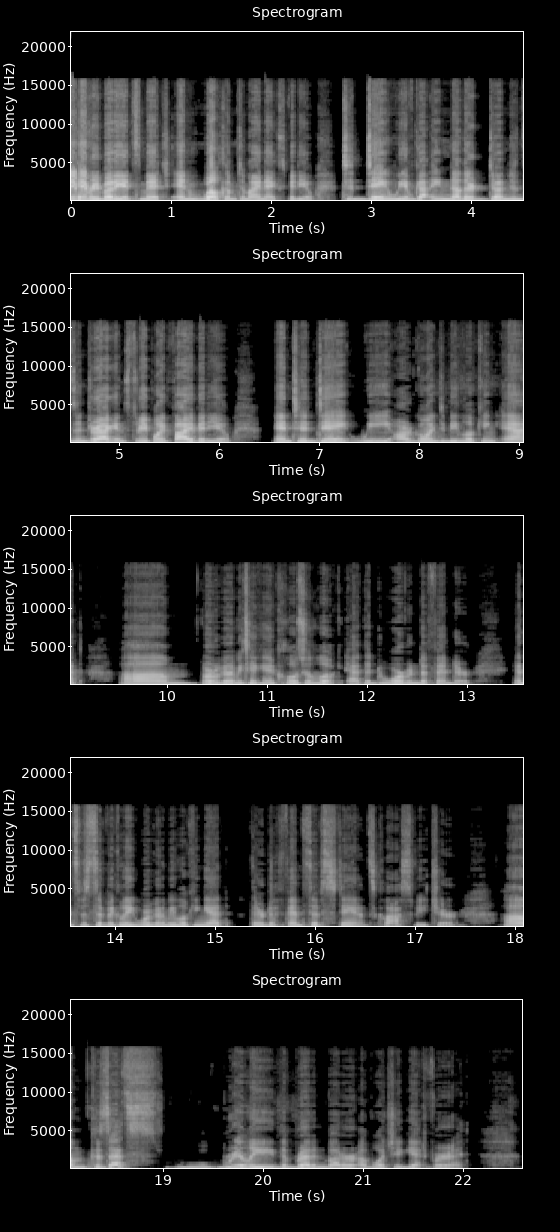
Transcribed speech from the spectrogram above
Hey everybody, it's Mitch, and welcome to my next video. Today we have got another Dungeons & Dragons 3.5 video, and today we are going to be looking at, um, or we're going to be taking a closer look at the Dwarven Defender, and specifically we're going to be looking at their defensive stance class feature, because um, that's really the bread and butter of what you get for it.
